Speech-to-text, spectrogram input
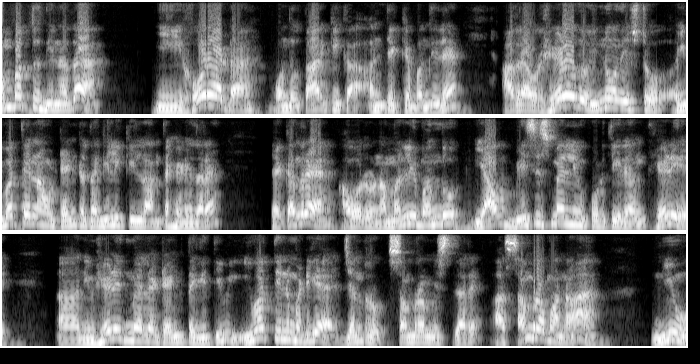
ಒಂಬತ್ತು ದಿನದ ಈ ಹೋರಾಟ ಒಂದು ತಾರ್ಕಿಕ ಅಂತ್ಯಕ್ಕೆ ಬಂದಿದೆ. ಆದರೆ ಅವ್ರು ಹೇಳೋದು ಇನ್ನೂ ಒಂದಿಷ್ಟು, ಇವತ್ತೇ ನಾವು ಟೆಂಟ್ ತೆಗಿಲಿಕ್ಕಿಲ್ಲ ಅಂತ ಹೇಳಿದ್ದಾರೆ. ಯಾಕಂದ್ರೆ ಅವರು ನಮ್ಮಲ್ಲಿ ಬಂದು ಯಾವ ಬೇಸಿಸ್ ಮೇಲೆ ನೀವು ಕೊಡ್ತೀರಿ ಅಂತ ಹೇಳಿ ನೀವು ಹೇಳಿದ ಮೇಲೆ ಟೆಂಟ್ ತೆಗಿತೀವಿ. ಇವತ್ತಿನ ಮಟ್ಟಿಗೆ ಜನರು ಸಂಭ್ರಮಿಸಿದ್ದಾರೆ ಆ ಸಂಭ್ರಮನ ನೀವು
